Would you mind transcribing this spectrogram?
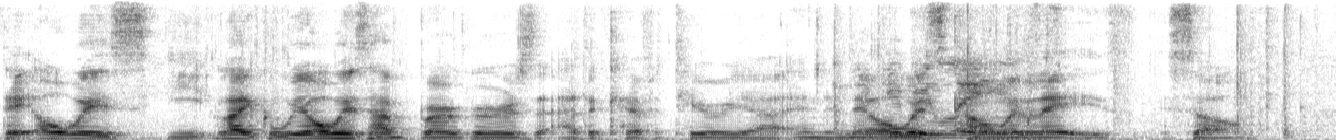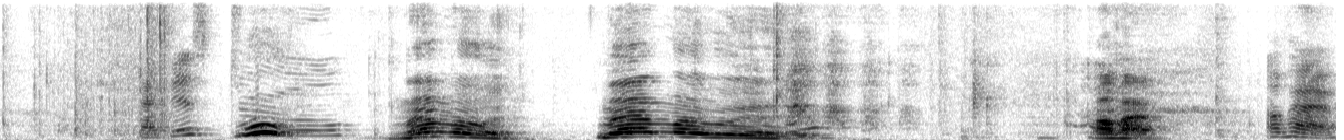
they always eat like we always have burgers at the cafeteria, and then they they always come with Lay's. So That is Woo. true. memory, memory. Okay, Okay,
